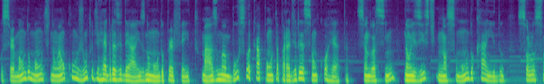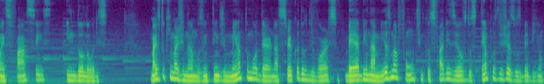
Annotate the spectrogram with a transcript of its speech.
o Sermão do Monte não é um conjunto de regras ideais no mundo perfeito, mas uma bússola que aponta para a direção correta. Sendo assim, não existe em nosso mundo caído soluções fáceis e indolores. Mais do que imaginamos, o entendimento moderno acerca do divórcio bebe na mesma fonte em que os fariseus dos tempos de Jesus bebiam.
